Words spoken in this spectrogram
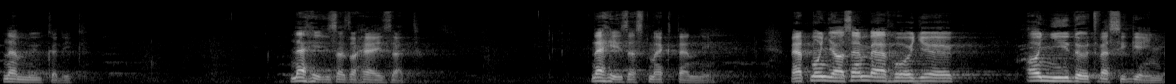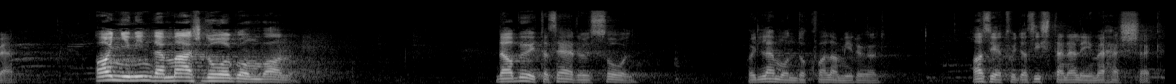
nem működik. Nehéz ez a helyzet. Nehéz ezt megtenni. Mert mondja az ember, hogy annyi időt vesz igénybe. Annyi minden más dolgom van. De a bőjt az erről szól, hogy lemondok valamiről. Azért, hogy az Isten elé mehessek.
